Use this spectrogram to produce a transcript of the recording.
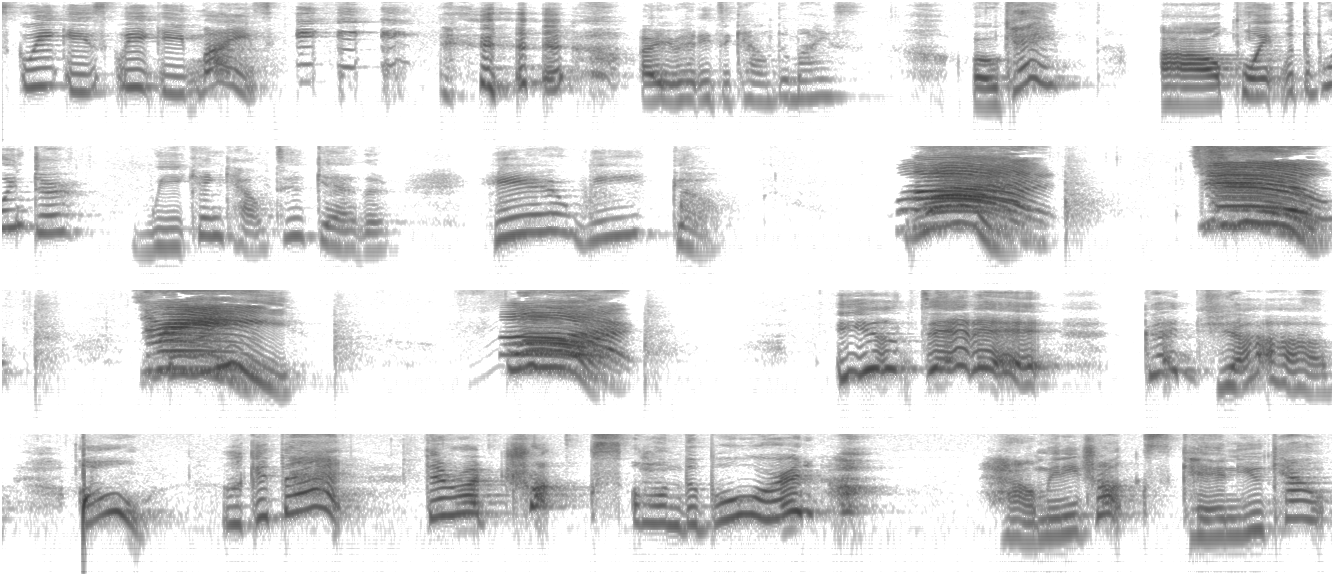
Squeaky, squeaky mice. Are you ready to count the mice? Okay, I'll point with the pointer. We can count together. Here we go. One, two, three, four. You did it! Good job. Oh, look at that. There are trucks on the board. How many trucks can you count?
